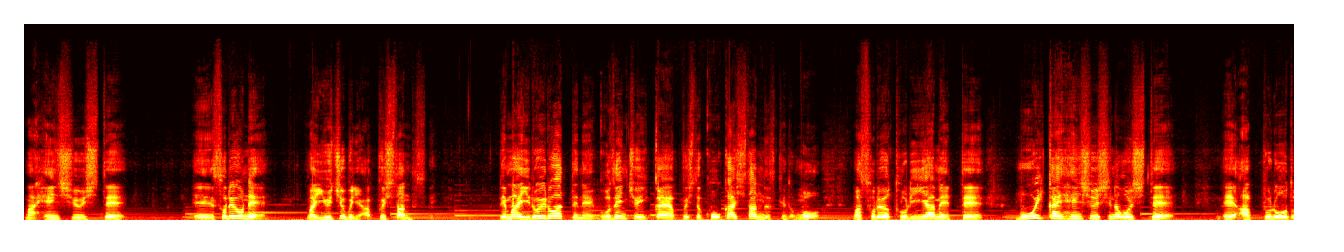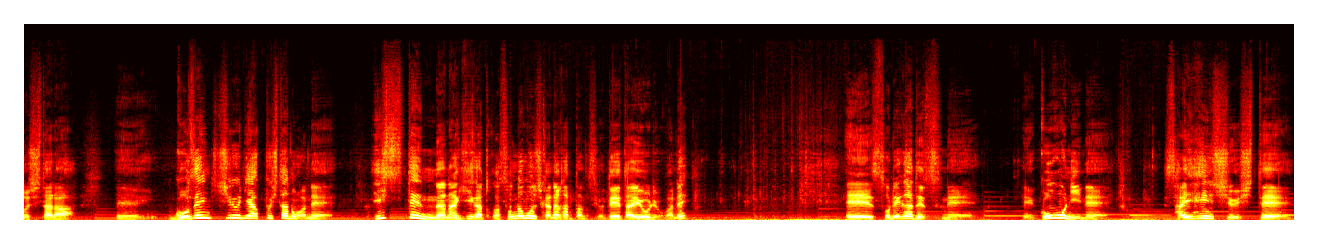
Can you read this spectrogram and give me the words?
まあ、編集して、えーそれをね、まあ、YouTube にアップしたんですね。で、まあ、いろいろあってね、午前中一回アップして公開したんですけども、まあ、それを取りやめて、もう一回編集し直して、えーアップロードしたら、えー午前中にアップしたのはね、1.7ギガとかそんなもんしかなかったんですよ、データ容量がね。えーそれがですね、えー午後にね、再編集して、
